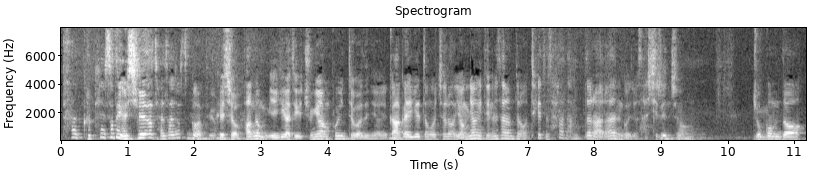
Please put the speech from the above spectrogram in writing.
다 그렇게 해서도 열심히 해서 잘 사셨을 것 음. 같아요. 그렇죠. 방금 얘기가 되게 중요한 포인트거든요. 그러니까 음. 아까 얘기했던 것처럼 역량이 되는 사람들은 어떻게든 살아남더라라는 거죠. 사실은 그렇죠. 조금 더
